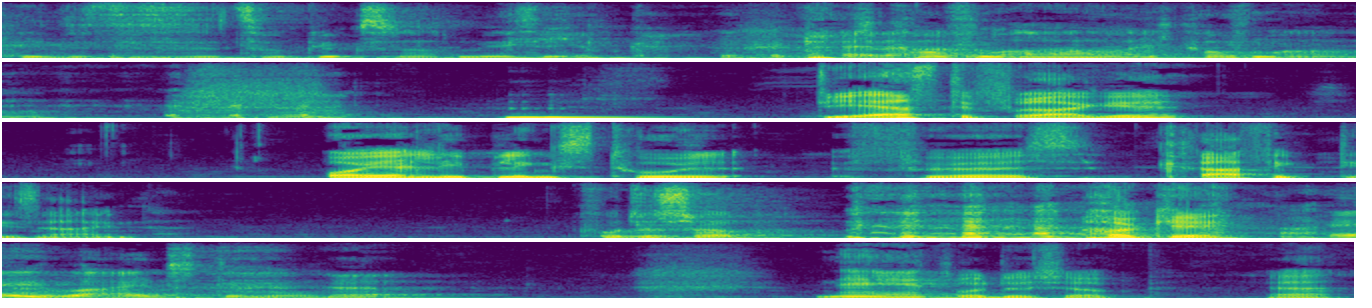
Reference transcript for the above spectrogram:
Okay, das ist jetzt so glücksrachmäßig. Ich Keine kaufe ein A, ich kaufe ein A. Die erste Frage. Euer Lieblingstool fürs Grafikdesign. Photoshop. Okay, Hey, Übereinstimmung. Ja. Nee, Photoshop. Ja.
